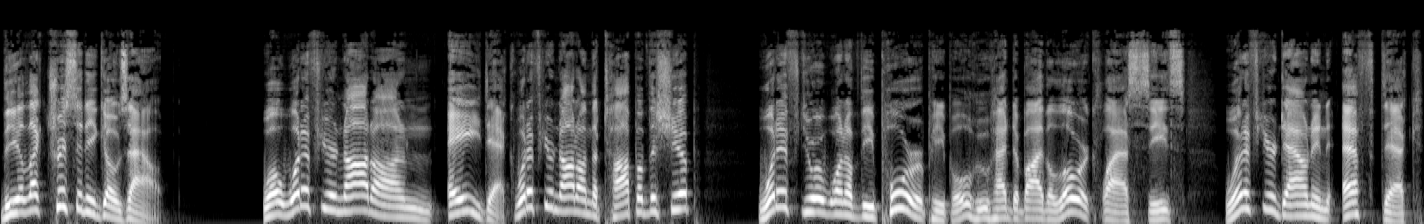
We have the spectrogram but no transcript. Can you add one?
the electricity goes out. Well, what if you're not on A deck? What if you're not on the top of the ship? What if you're one of the poorer people who had to buy the lower class seats? What if you're down in F deck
